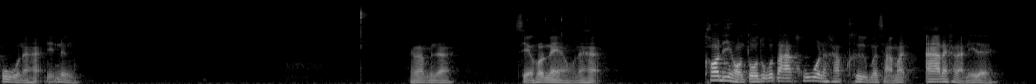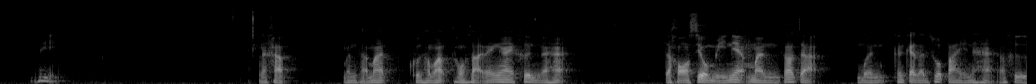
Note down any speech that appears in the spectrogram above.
คู่นะฮะนิดหนึ่งเห็นไหมมันจะเสียงคนแนวนะฮะ ข้อดีของตัวตุ๊กตาคู่นะครับ คือมันสามารถอ้าได้ขนาดนี้เลย นี่นะครับ มันสามารถคุณสามารถทำความสะอาดได้ง่ายขึ้นนะฮะ แต่ของเสี่ยวหมีเนี่ยมันก็จะเหมือนกันไกรตัดทั่วไปนะฮะ ก็คือ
